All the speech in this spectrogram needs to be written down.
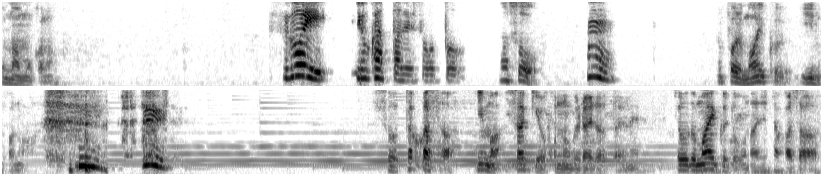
こんなもんかな？すごい良かったです、音。あ、そうん。う。やっぱりマイクいいのかな？うん。うん。そう、高さ、今、さっきはこのぐらいだったよね。ちょうどマイクと同じ高さ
